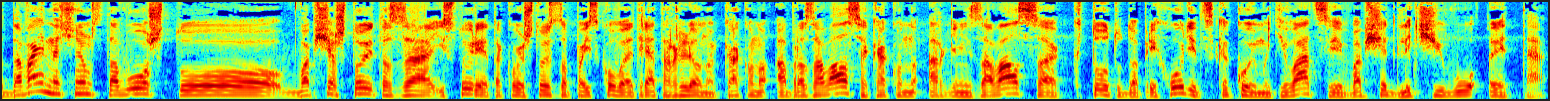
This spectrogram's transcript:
Давай начнем с того, что вообще, что это за история такое, что это за поисковый отряд «Орленок», как он образовался, как он организовался, кто туда приходит, с какой мотивацией, вообще для чего это?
